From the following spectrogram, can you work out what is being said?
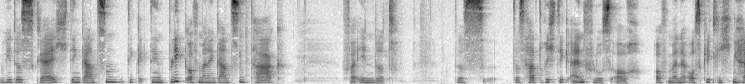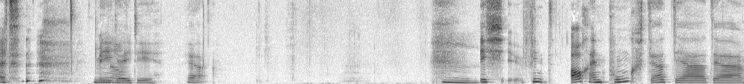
wie das gleich den ganzen, den Blick auf meinen ganzen Tag verändert. Das, das hat richtig Einfluss auch auf meine Ausgeglichenheit. Mega genau. Idee, ja. Hm. Ich finde auch ein Punkt, ja, der, der,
